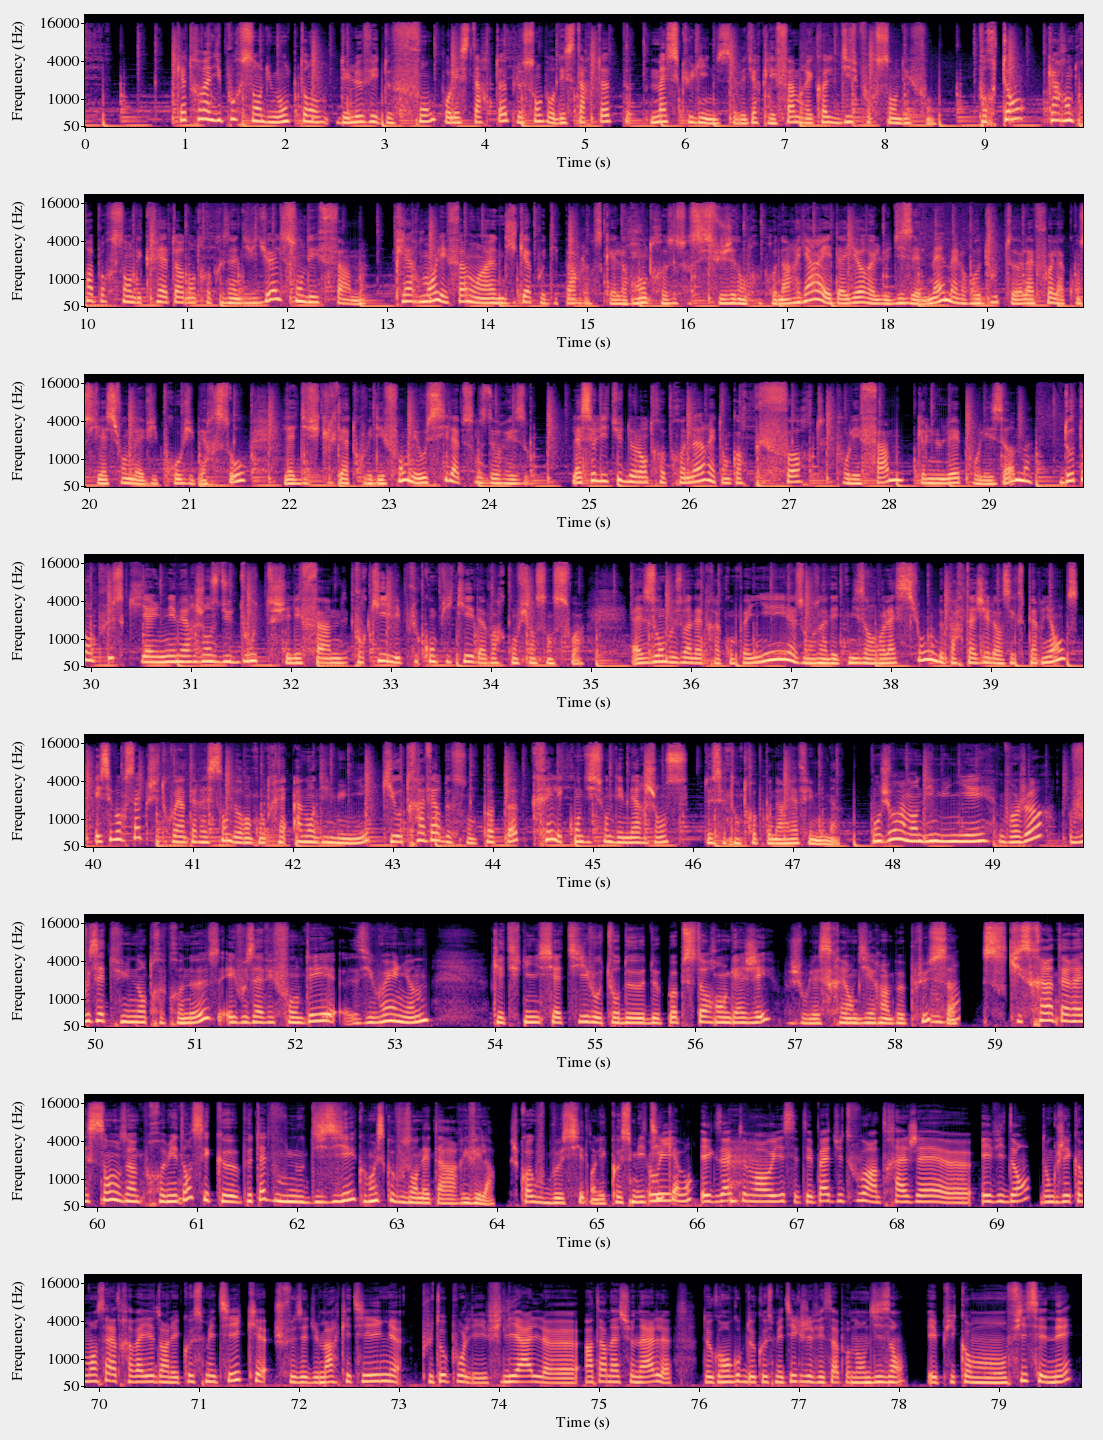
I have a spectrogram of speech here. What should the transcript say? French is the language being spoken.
90% du montant des levées de fonds pour les startups le sont pour des startups masculines. Ça veut dire que les femmes récoltent 10% des fonds. Pourtant, 43% des créateurs d'entreprises individuelles sont des femmes. Clairement, les femmes ont un handicap au départ lorsqu'elles rentrent sur ces sujets d'entrepreneuriat et d'ailleurs, elles le disent elles-mêmes, elles redoutent à la fois la conciliation de la vie pro-vie perso, la difficulté à trouver des fonds, mais aussi l'absence de réseau. La solitude de l'entrepreneur est encore plus forte pour les femmes qu'elle ne l'est pour les hommes, d'autant plus qu'il y a une émergence du doute chez les femmes, pour qui il est plus compliqué d'avoir confiance en soi. Elles ont besoin d'être accompagnées, elles ont besoin d'être mises en relation, de partager leurs expériences, et c'est pour ça que j'ai trouvé intéressant de rencontrer Amandine Lunier, qui au travers de son pop-up crée les conditions d'émergence de cet entrepreneuriat féminin. Bonjour Amandine Lunier. Bonjour. Vous êtes une entrepreneuse et vous avez fondé The Reunion, qui est une initiative autour de, de pop store engagés. Je vous laisserai en dire un peu plus. Mhm. Ce qui serait intéressant dans un premier temps, c'est que peut-être vous nous disiez comment est-ce que vous en êtes arrivé là. Je crois que vous bossiez dans les cosmétiques oui, avant. Exactement, oui. C'était pas du tout un trajet euh, évident. Donc j'ai commencé à travailler dans les cosmétiques. Je faisais du marketing plutôt pour les filiales euh, internationales de grands groupes de cosmétiques. J'ai fait ça pendant dix ans. Et puis quand mon fils est né,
